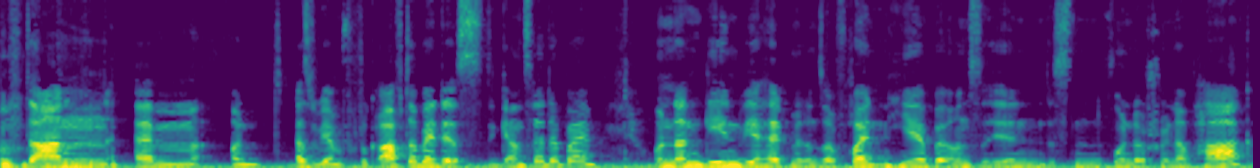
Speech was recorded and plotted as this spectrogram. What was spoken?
Und dann, ähm, und also wir haben einen Fotograf dabei, der ist die ganze Zeit dabei. Und dann gehen wir halt mit unseren Freunden hier bei uns in, das ist ein wunderschöner Park.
